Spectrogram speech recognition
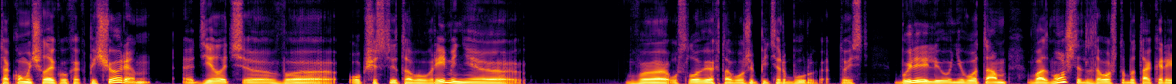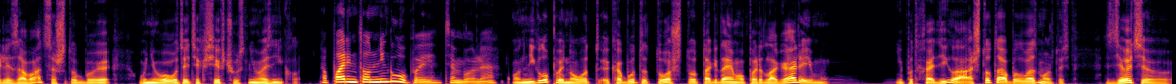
такому человеку, как Печорин, делать в обществе того времени, в условиях того же Петербурга? То есть были ли у него там возможности для того, чтобы так и реализоваться, чтобы у него вот этих всех чувств не возникло? А парень-то он не глупый, тем более. Он не глупый, но вот как будто то, что тогда ему предлагали, ему не подходило, а что-то было возможно. То есть сделать э,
